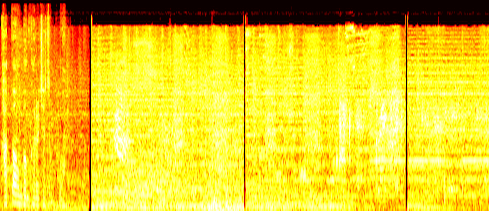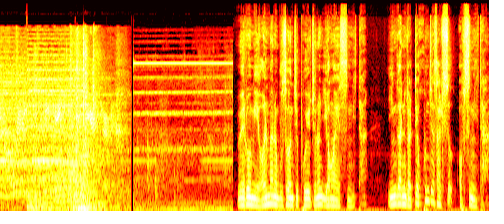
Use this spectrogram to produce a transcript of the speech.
가까운 벙커를 찾은 원 외로움이 얼마나 무서운지 보여주는 영화였습니다. 인간은 절대 혼자 살 수 없습니다.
